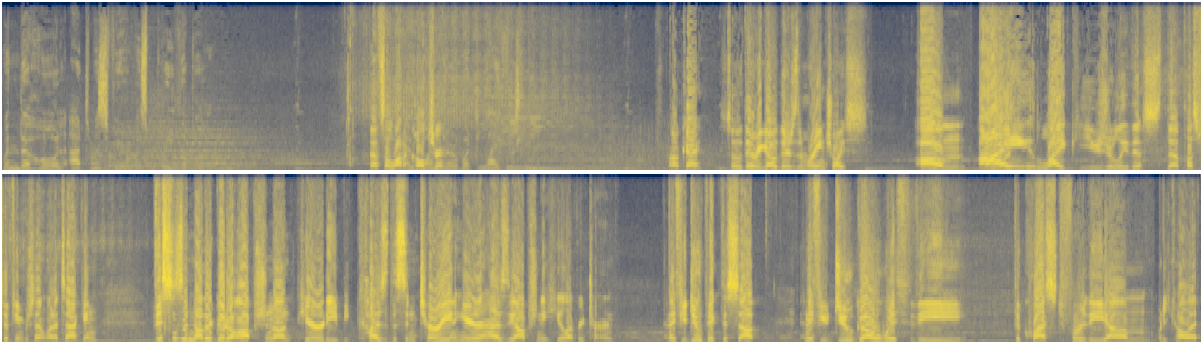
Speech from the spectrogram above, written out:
when the whole atmosphere was breathable. That's a lot of I culture. what life was Okay, so there we go. There's the Marine choice. Um, I like usually this, the plus 15% when attacking. This is another good option on Purity because the Centurion here has the option to heal every turn. And if you do pick this up, and if you do go with the the quest for the, um, what do you call it?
